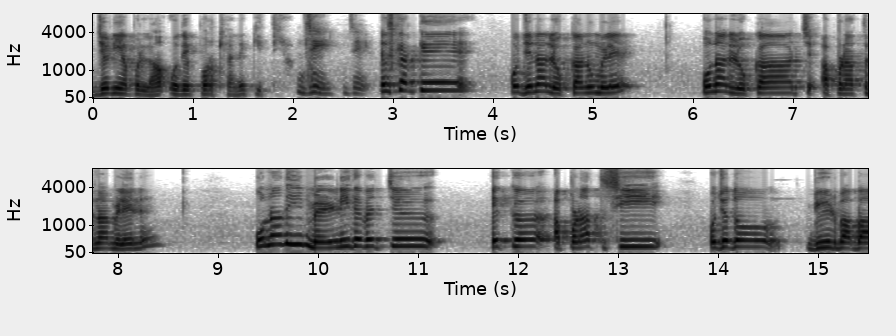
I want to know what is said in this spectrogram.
ਜਿਹੜੀਆਂ ਭੁੱਲਾਂ ਉਹਦੇ ਪੁਰਖਿਆਂ ਨੇ ਕੀਤੀਆਂ। ਜੀ ਜੀ। ਇਸ ਕਰਕੇ ਉਹ ਜਿਨ੍ਹਾਂ ਲੋਕਾਂ ਨੂੰ ਮਿਲੇ ਉਹਨਾਂ ਲੋਕਾਂ 'ਚ ਆਪਣਾਤਨਾ ਮਿਲੇ ਨੇ। ਉਹਨਾਂ ਦੀ ਮਿਲਣੀ ਦੇ ਵਿੱਚ ਇੱਕ ਆਪਣਤ ਸੀ ਉਹ ਜਦੋਂ ਬੀੜ ਬਾਬਾ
